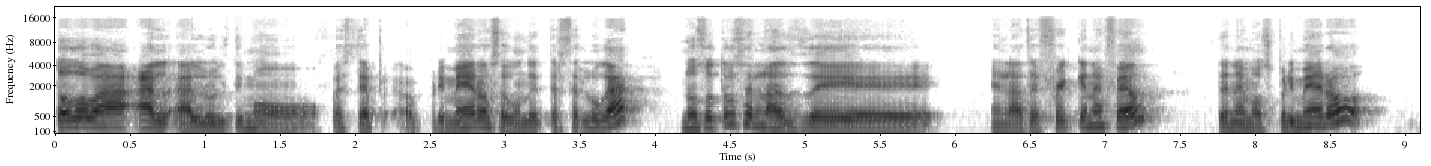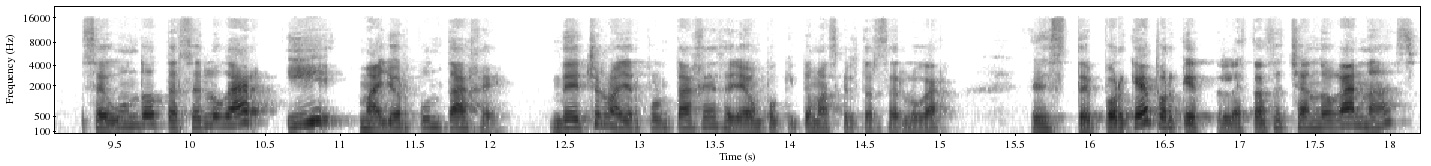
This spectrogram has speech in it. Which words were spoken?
todo va al, al, último, este, primero, segundo y tercer lugar. Nosotros en las de, en las de Freak NFL tenemos primero, segundo, tercer lugar y mayor puntaje. De hecho, el mayor puntaje se lleva un poquito más que el tercer lugar. Este, ¿Por qué? Porque le estás echando ganas.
